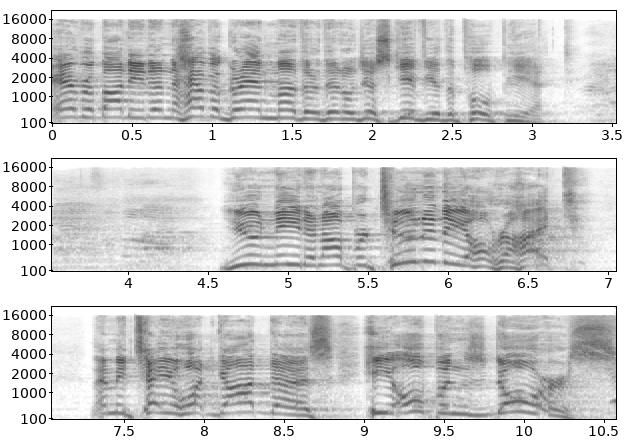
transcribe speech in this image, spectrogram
Everybody doesn't have a grandmother that'll just give you the pulpit. You need an opportunity, all right. Let me tell you what God does. He opens doors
